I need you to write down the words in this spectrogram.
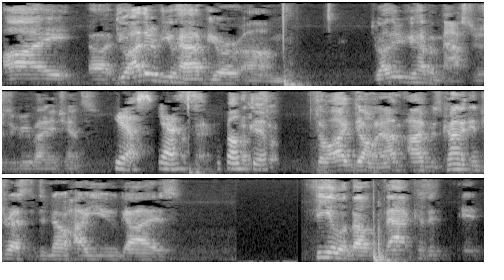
I uh, do either of you have your um, do either of you have a master's degree by any chance? Yes. Yes. Okay. We both Okay, do. So, so I don't, and I'm, I was kind of interested to know how you guys feel about that because it, it,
